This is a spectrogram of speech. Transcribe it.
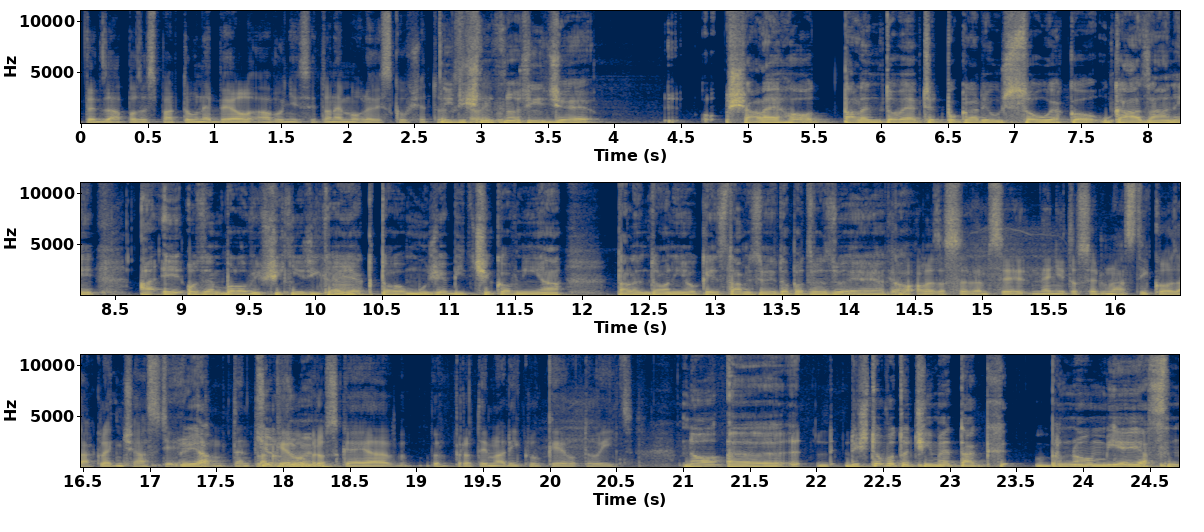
ten zápas se Spartou nebyl a oni si to nemohli vyzkoušet. To Když nutno říct, že šalého talentové předpoklady už jsou jako ukázány a i o Zembolovi všichni říkají, hmm. jak to může být čikovný a talentovaný hokejista. Myslím, že to potvrzuje. Jako. Jo, ale zase vem si, není to 17. kolo základní části. Já, Tam ten tlak je obrovský a pro ty mladý kluky je o to víc. No, eh, když to otočíme, tak Brno je jasné,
